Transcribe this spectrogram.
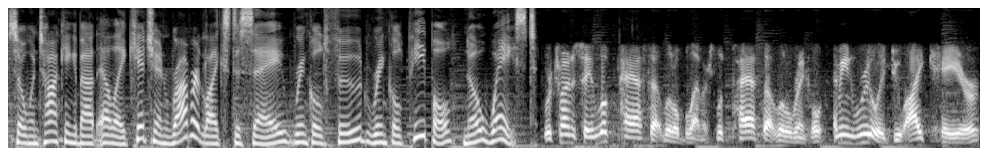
So when talking about LA Kitchen, Robert likes to say wrinkled food, wrinkled people, no waste. We're trying to say look past that little blemish, look past that little wrinkle. I mean, really, do I care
